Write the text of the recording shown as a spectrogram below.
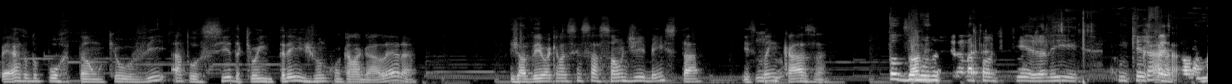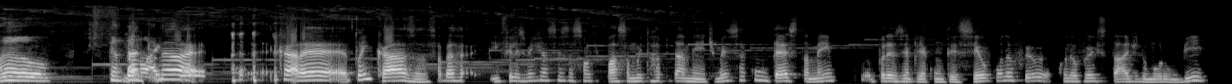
perto do portão, que eu vi a torcida, que eu entrei junto com aquela galera, já veio aquela sensação de bem-estar. Estou uhum. em casa. Todo sabe? mundo tirando a pão de queijo ali, com queijo Cara, na mão, cantando na, é, Cara, é, tô em casa, sabe? Infelizmente é uma sensação que passa muito rapidamente, mas isso acontece também, por exemplo, e aconteceu quando eu fui, quando eu fui ao estádio do Morumbi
